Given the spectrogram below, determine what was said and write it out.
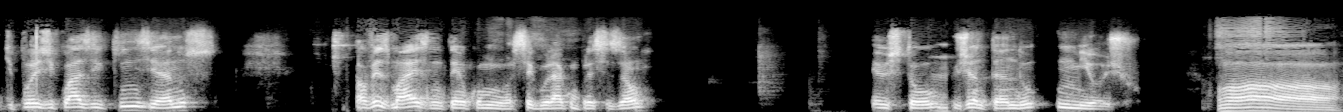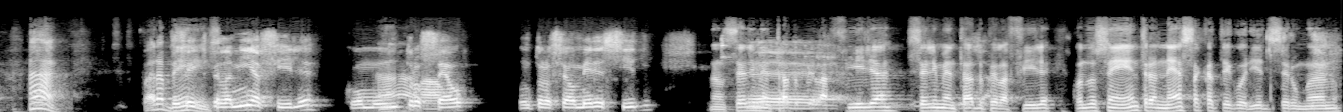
depois de quase 15 anos, talvez mais, não tenho como assegurar com precisão, eu estou hum. jantando um miojo. Oh! Ah, parabéns. Feito pela minha filha, como ah, um troféu, um troféu merecido. Não, ser alimentado é... pela filha, ser alimentado Exato. pela filha. Quando você entra nessa categoria de ser humano,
